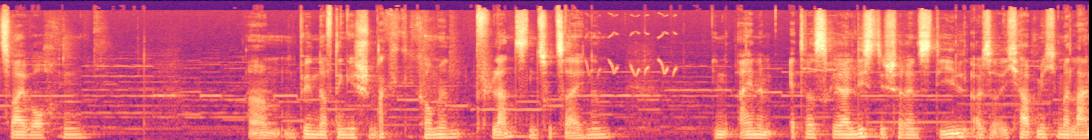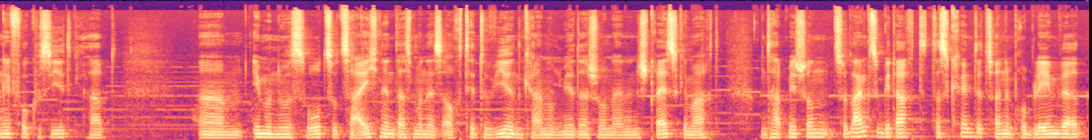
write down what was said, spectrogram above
zwei Wochen ähm, und bin auf den Geschmack gekommen, Pflanzen zu zeichnen in einem etwas realistischeren Stil. Also ich habe mich immer lange fokussiert gehabt ähm, immer nur so zu zeichnen, dass man es auch tätowieren kann und mir da schon einen Stress gemacht und habe mir schon so langsam gedacht, das könnte zu einem Problem werden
